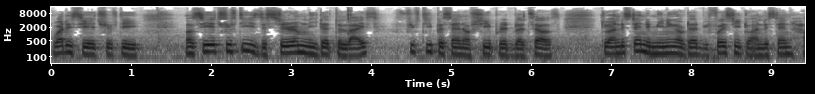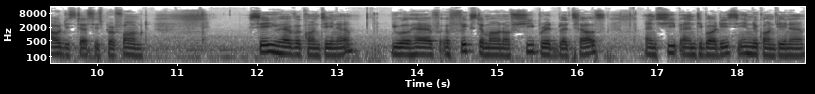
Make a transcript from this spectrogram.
what is CH50? Well, CH50 is the serum needed to lyse 50% of sheep red blood cells. To understand the meaning of that, we first need to understand how this test is performed. Say you have a container you will have a fixed amount of sheep red blood cells and sheep antibodies in the container.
